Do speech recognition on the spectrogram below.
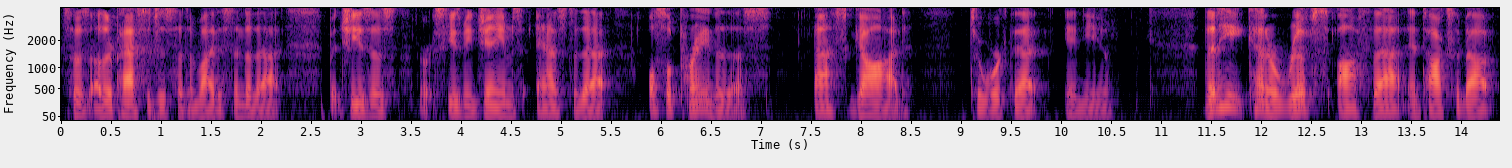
so there's other passages that invite us into that. But Jesus, or excuse me, James adds to that, also praying to this. Ask God to work that in you. Then he kind of riffs off that and talks about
